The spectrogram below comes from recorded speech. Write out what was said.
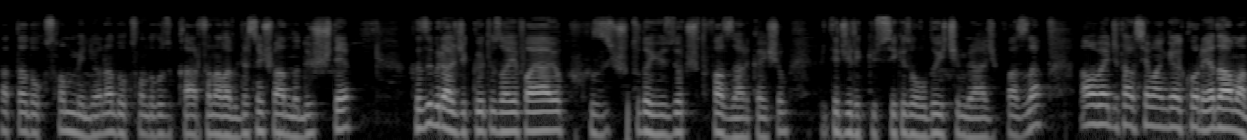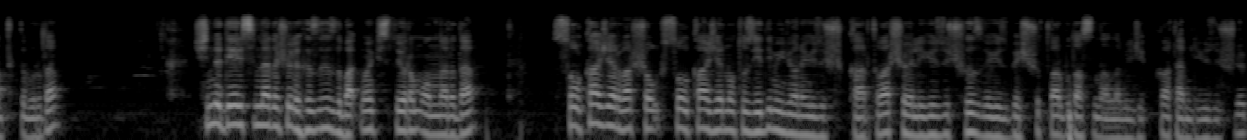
hatta 90 milyona 99'luk kartını alabilirsin. Şu anda düşüşte. Hızı birazcık kötü. Zayıf ayağı yok. Hızı şutu da 104 şutu fazla arkadaşım. Bitiricilik 108 olduğu için birazcık fazla. Ama bence tavsiyem Angel Kore'ye daha mantıklı burada. Şimdi diğer isimlerde şöyle hızlı hızlı bakmak istiyorum onları da. Sol Kajer var. Sol, Sol Kajer'in 37 milyona 103'lük kartı var. Şöyle 103 hız ve 105 şut var. Bu da aslında alınabilecek bir kart hem de 103'lük.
